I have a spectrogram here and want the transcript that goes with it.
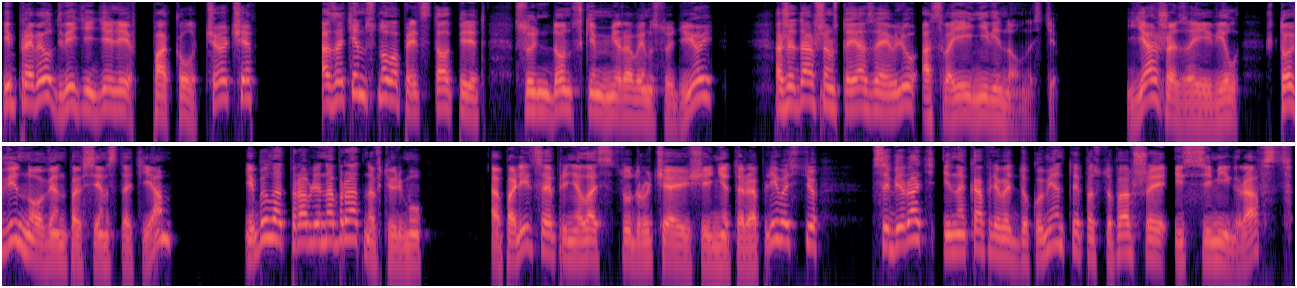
и провел две недели в Пакл Чоче, а затем снова предстал перед Сундонским мировым судьей ожидавшим, что я заявлю о своей невиновности. Я же заявил, что виновен по всем статьям и был отправлен обратно в тюрьму, а полиция принялась с удручающей неторопливостью собирать и накапливать документы, поступавшие из семи графств,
